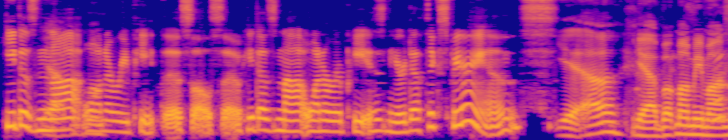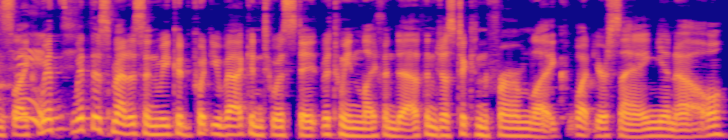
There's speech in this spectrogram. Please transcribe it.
he does Yeah, not but one- want to repeat this. Also, he does not want to repeat his near-death experience. yeah, yeah, but Mummymon's like, with with this medicine, we could put you back into a state between life and death, and just to confirm like what you're saying, you know.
